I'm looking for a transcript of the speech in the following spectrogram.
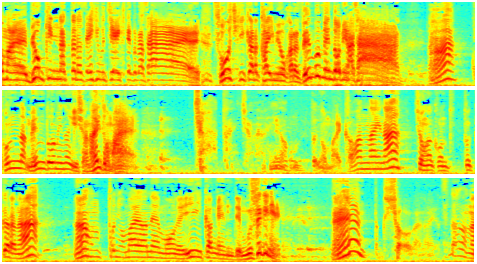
お前。病気になったらぜひうちへ来てください。葬式から戒名から全部面倒見ますあこんな面倒見のいい医者ないぞお前。冗談じゃないよ本当に。お前変わんないな。小学校の時からな。あ本当にお前はねもうねいい加減で無責任。え？えしょうがないやつだお前。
